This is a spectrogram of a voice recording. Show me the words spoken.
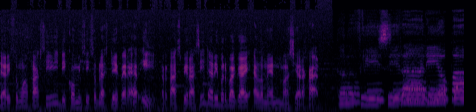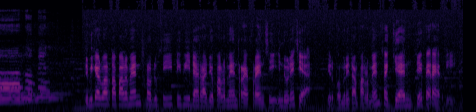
dari semua fraksi di Komisi 11 DPR RI serta aspirasi dari berbagai elemen masyarakat. Televisi Radio Parlemen. Demikian Warta Parlemen, Produksi TV dan Radio Parlemen Referensi Indonesia. Biro Pemberitaan Parlemen, Sekjen DPR RI.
